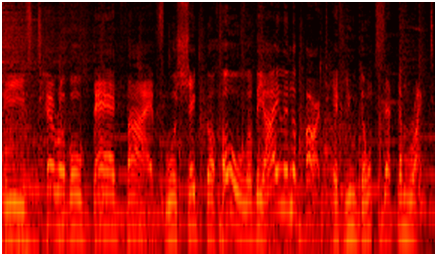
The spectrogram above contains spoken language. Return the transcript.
These terrible bad vibes will shake the whole of the island apart if you don't set them right.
